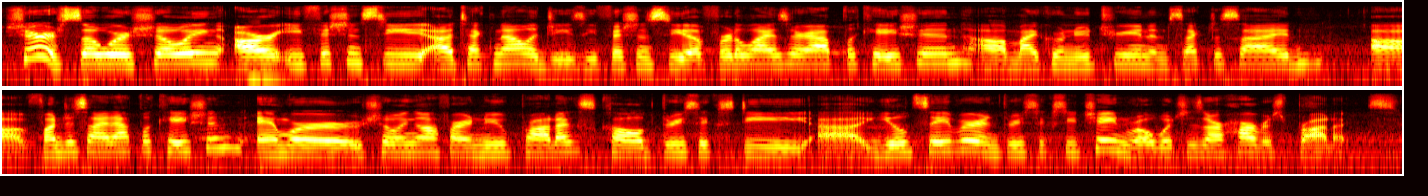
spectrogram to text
Sure. So we're showing our efficiency uh, technologies, efficiency of fertilizer application, uh, micronutrient insecticide, uh, fungicide application, and we're showing off our new products called 360 uh, Yield Saver and 360 Chain Roll, which is our harvest products.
